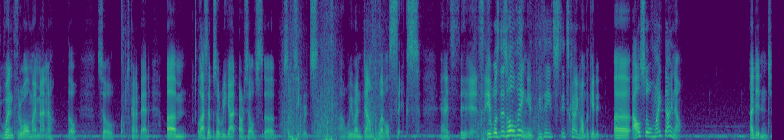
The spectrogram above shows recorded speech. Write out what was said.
went through all my mana, though, so it's kind of bad. Um, last episode, we got ourselves uh, some secrets. Uh, we went down to level 6, and it's, it's it was this whole thing. It, it, it's it's kind of complicated. Uh, also, might die now. I didn't.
